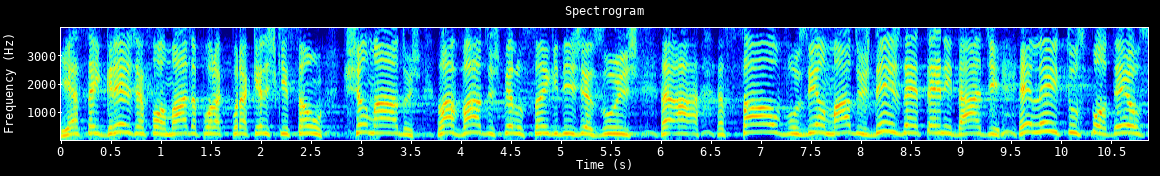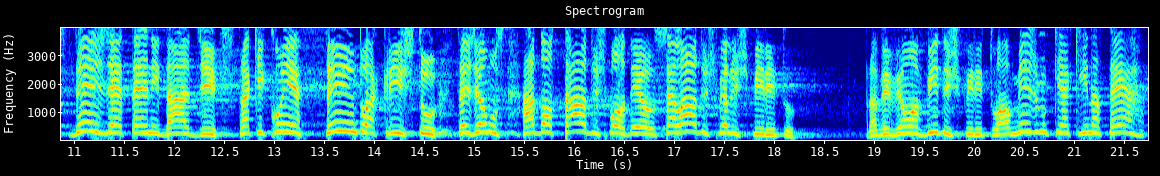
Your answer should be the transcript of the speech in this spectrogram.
E essa igreja é formada por, por aqueles que são chamados, lavados pelo sangue de Jesus, salvos e amados desde a eternidade, eleitos por Deus desde a eternidade, para que conhecendo a Cristo, sejamos adotados por Deus, selados pelo Espírito, para viver uma vida espiritual, mesmo que aqui na terra,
